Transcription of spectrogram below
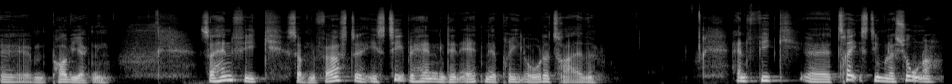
øh, påvirkning. Så han fik som den første ST-behandling den 18. april 38. Han fik øh, tre stimulationer,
